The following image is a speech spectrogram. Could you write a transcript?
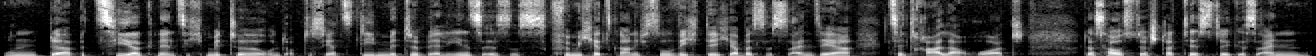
Und der Bezirk nennt sich Mitte. Und ob das jetzt die Mitte Berlins ist, ist für mich jetzt gar nicht so wichtig. Aber es ist ein sehr zentraler Ort. Das Haus der Statistik ist ein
